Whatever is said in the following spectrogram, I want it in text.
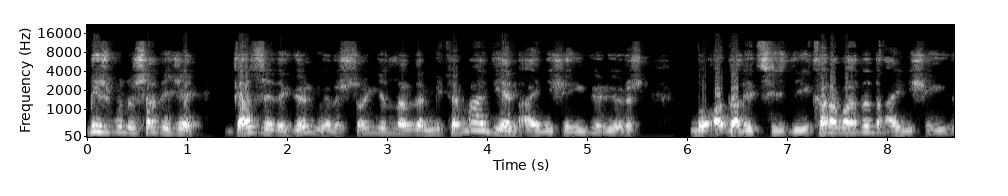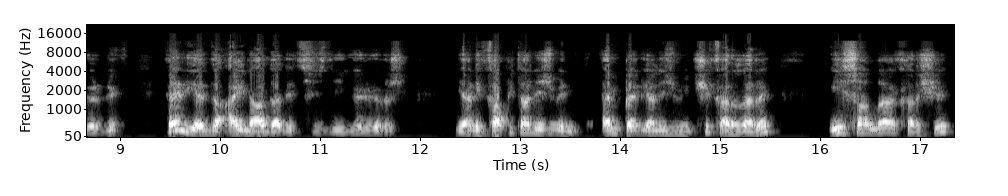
Biz bunu sadece Gazze'de görmüyoruz. Son yıllarda mütemadiyen aynı şeyi görüyoruz. Bu adaletsizliği. Karabağ'da da aynı şeyi gördük. Her yerde aynı adaletsizliği görüyoruz. Yani kapitalizmin, emperyalizmin çıkarları insanlığa karşı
